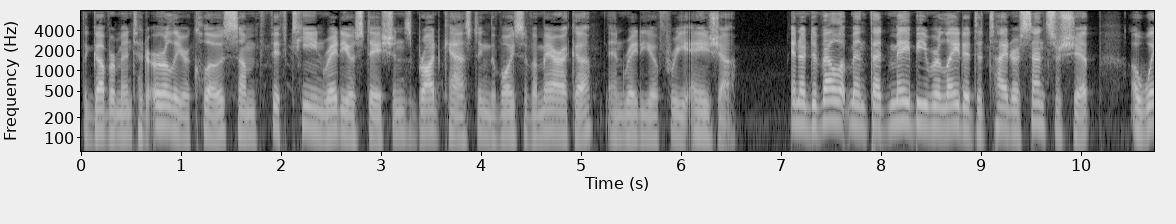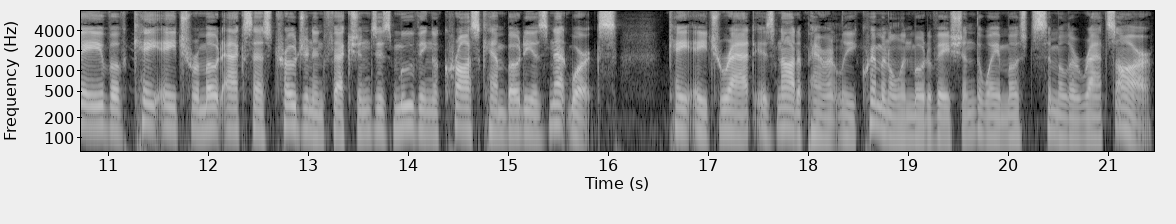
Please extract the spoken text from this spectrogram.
The government had earlier closed some 15 radio stations broadcasting the Voice of America and Radio Free Asia. In a development that may be related to tighter censorship, a wave of KH remote access Trojan infections is moving across Cambodia's networks. KH rat is not apparently criminal in motivation the way most similar rats are.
